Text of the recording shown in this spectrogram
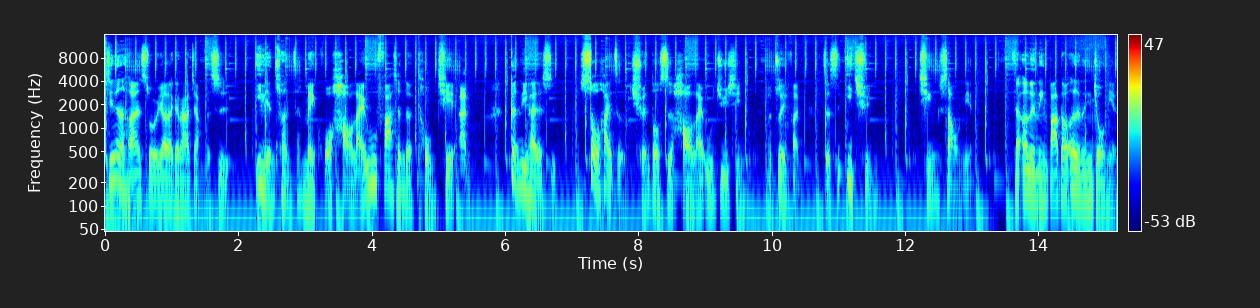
今天的河岸 story 要来跟大家讲的是一连串在美国好莱坞发生的偷窃案。更厉害的是，受害者全都是好莱坞巨星，而罪犯则是一群青少年。在二零零八到二零零九年，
